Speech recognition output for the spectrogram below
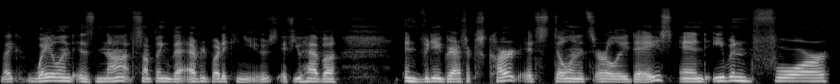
Like Wayland is not something that everybody can use. If you have a NVIDIA graphics card, it's still in its early days, and even for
